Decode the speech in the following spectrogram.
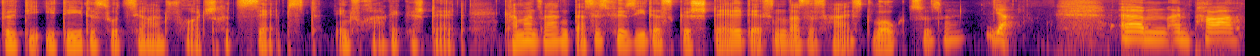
wird die Idee des sozialen Fortschritts selbst in Frage gestellt. Kann man sagen, das ist für Sie das Gestell dessen, was es heißt, Vogue zu sein? Ja, ähm, ein paar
